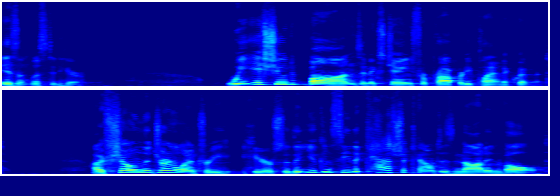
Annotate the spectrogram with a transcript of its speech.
isn't listed here we issued bonds in exchange for property, plant, and equipment. I've shown the journal entry here so that you can see the cash account is not involved.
